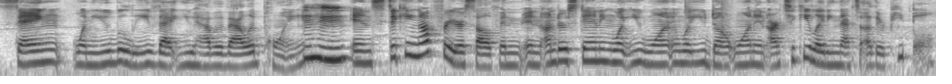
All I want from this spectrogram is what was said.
saying when you believe that you have a valid point and sticking up for yourself and, and understanding what you want and what you don't want and articulating that to other people.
